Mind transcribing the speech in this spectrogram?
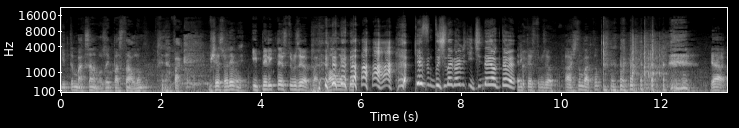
Gittim baksana mozaik pasta aldım. bak bir şey söyleyeyim mi? İpnelikte üstümüze yok bak. Vallahi Kesin dışına koymuş içinde yok değil mi? ipnelikte üstümüze yok. Açtım baktım. ya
